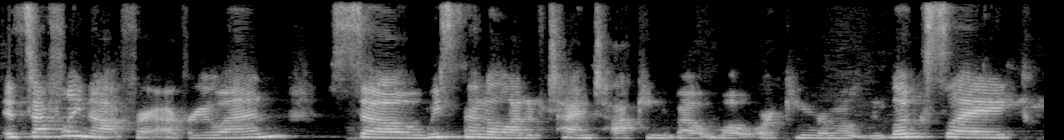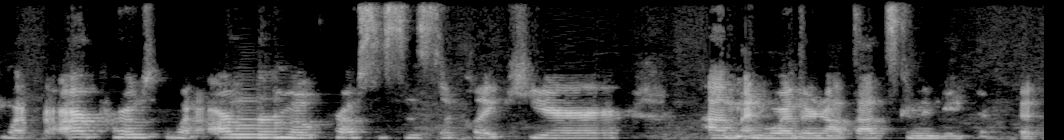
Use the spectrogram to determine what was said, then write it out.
It's definitely not for everyone. So we spend a lot of time talking about what working remotely looks like, what our what our remote processes look like here, um, and whether or not that's going to be a good fit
